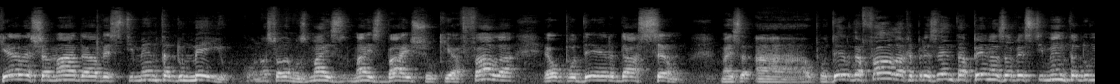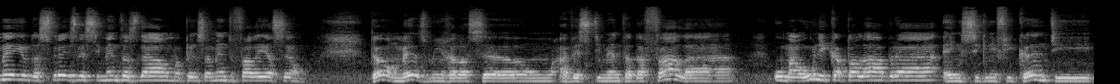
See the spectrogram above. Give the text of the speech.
que ela é chamada a vestimenta do meio. Como nós falamos, mais, mais baixo que a fala é o poder da ação. Mas a, o poder da fala representa apenas a vestimenta do meio das três vestimentas da alma, pensamento, fala e ação. Então, mesmo em relação à vestimenta da fala, uma única palavra é insignificante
